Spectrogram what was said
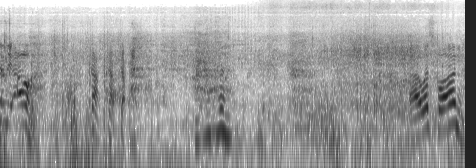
Oh. Crap. That was fun.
